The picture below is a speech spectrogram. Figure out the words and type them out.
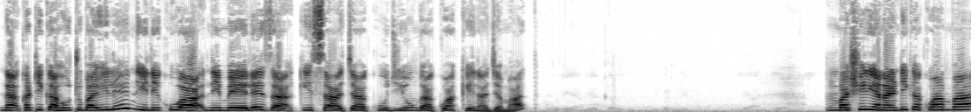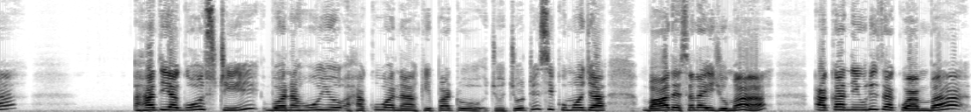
na katika hutuba ile nilikuwa nimeeleza kisa cha kujiunga kwake na jamaat. Mbashiri anaandika kwamba hadi agosti bwana huyo hakuwa na kipato chochote. Siku moja baada ya sala ijumaa akaniuliza kwamba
